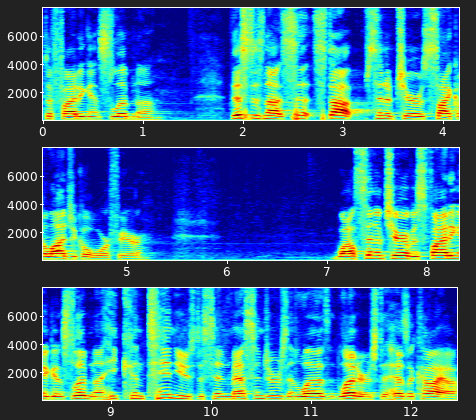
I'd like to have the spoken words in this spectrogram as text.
to fight against Libnah. This does not stop Sennacherib's psychological warfare while Sennacherib is fighting against Libnah, he continues to send messengers and letters to Hezekiah,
